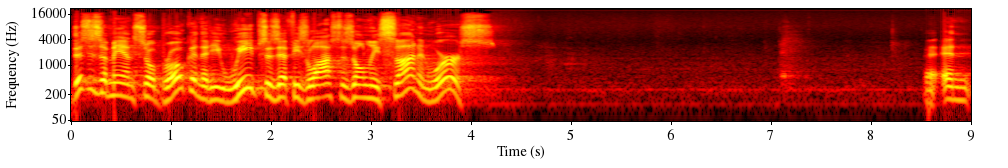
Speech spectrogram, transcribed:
This is a man so broken that he weeps as if he's lost his only son and worse. And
